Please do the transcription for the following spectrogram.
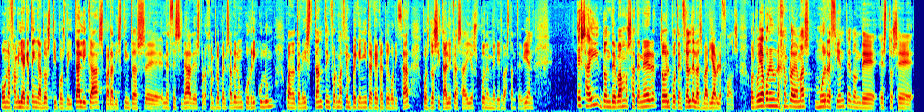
o una familia que tenga dos tipos de itálicas para distintas eh, necesidades. Por ejemplo, pensad en un currículum, cuando tenéis tanta información pequeñita que categorizar, pues dos itálicas a ellos pueden venir bastante bien es ahí donde vamos a tener todo el potencial de las variables fonts. Os voy a poner un ejemplo además muy reciente donde esto se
